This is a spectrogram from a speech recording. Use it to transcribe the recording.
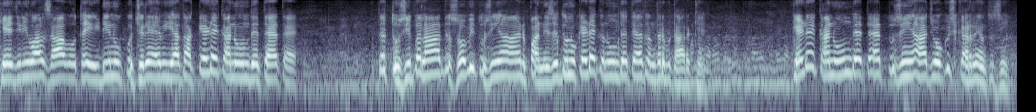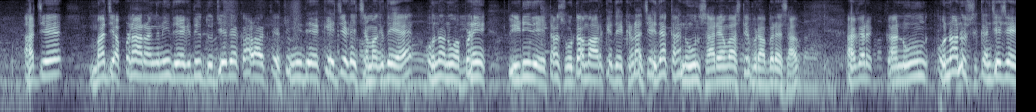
ਕੇਜਰੀਵਾਲ ਸਾਹਿਬ ਉੱਥੇ ਈਡੀ ਨੂੰ ਪੁੱਛ ਰਿਹਾ ਵੀ ਆ ਤਾਂ ਕਿਹੜੇ ਕਾਨੂੰਨ ਦੇ ਤਹਿਤ ਹੈ? ਤੇ ਤੁਸੀਂ ਪਹਿਲਾਂ ਆਹ ਦੱਸੋ ਵੀ ਤੁਸੀਂ ਆ ਭਾਨੀ ਸਿੱਧੂ ਨੂੰ ਕਿਹੜੇ ਕਾਨੂੰਨ ਦੇ ਤਹਿਤ ਅੰਦਰ ਬਿਠਾ ਰੱਖਿਆ ਕਿਹੜੇ ਕਾਨੂੰਨ ਦੇ ਤਹਿਤ ਤੁਸੀਂ ਆ ਜੋ ਕੁਝ ਕਰ ਰਹੇ ਹੋ ਤੁਸੀਂ? ਅੱਜ ਮੱਝ ਆਪਣਾ ਰੰਗ ਨਹੀਂ ਦੇਖਦੀ, ਦੂਜੇ ਦੇ ਕਾਲਾ ਚੁੰਨੀ ਦੇਖ ਕੇ ਜਿਹੜੇ ਚਮਕਦੇ ਐ ਉਹਨਾਂ ਨੂੰ ਆਪਣੇ ਪੀੜੀ ਦੇ ਹੇਠਾਂ ਸੋਟਾ ਮਾਰ ਕੇ ਦੇਖਣਾ ਚਾਹੀਦਾ। ਕਾਨੂੰਨ ਸਾਰਿਆਂ ਵਾਸਤੇ ਬਰਾਬਰ ਹੈ ਸਾਹਿਬ। ਅਗਰ ਕਾਨੂੰਨ ਉਹਨਾਂ ਨੂੰ ਸਿਕੰਜੇ 'ਚ,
